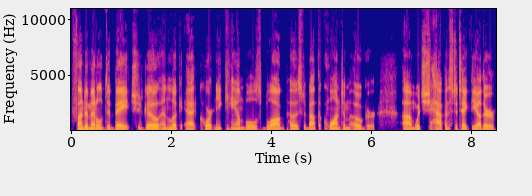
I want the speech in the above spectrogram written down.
fundamental debate should go and look at Courtney Campbell's blog post about the quantum ogre, um, which happens to take the other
